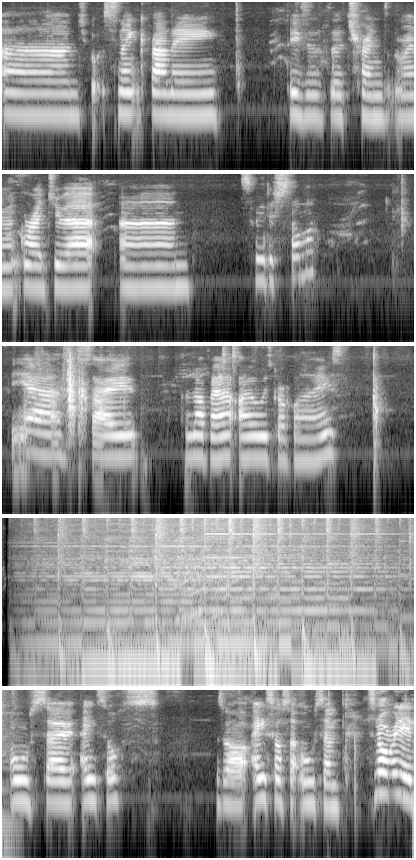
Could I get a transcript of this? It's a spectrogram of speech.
and you've got Snake Valley. These are the trends at the moment. Graduate and Swedish Summer. But yeah, so I love it. I always grab one of those. Also ASOS as well. ASOS are awesome. It's not really a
